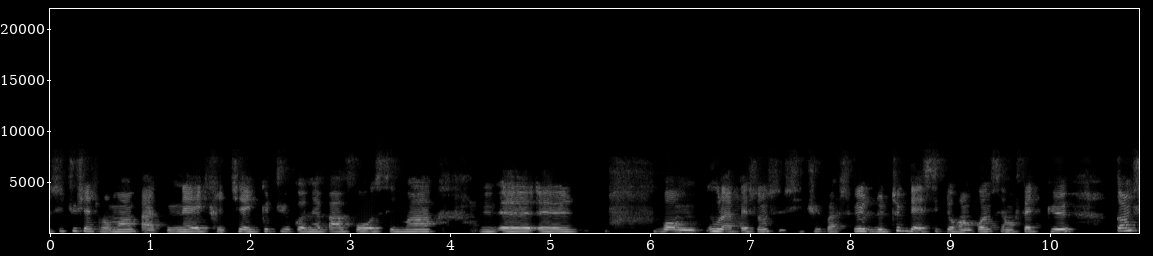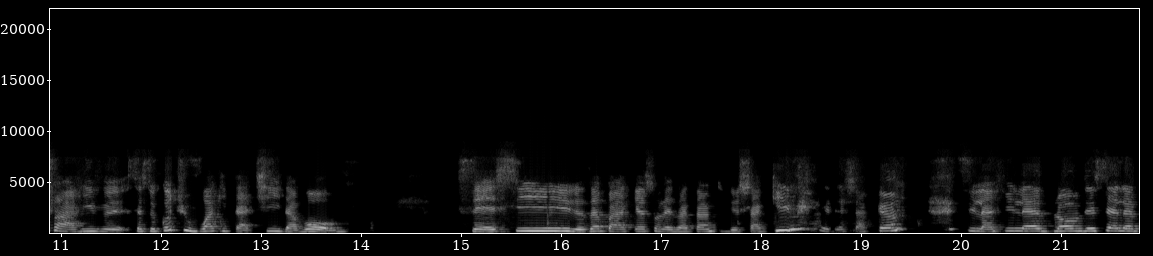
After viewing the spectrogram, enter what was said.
si tu cherches vraiment un partenaire chrétien que tu ne connais pas forcément bon, où la personne se situe, parce que le truc des sites de rencontre, c'est en fait que quand tu arrives, c'est ce que tu vois qui t'attire d'abord. C'est si, je ne sais pas quelles sont les attentes de chacune et de chacun. Si la fille est blonde, si elle est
